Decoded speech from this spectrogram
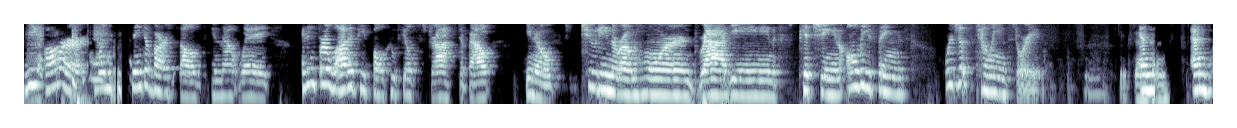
we are. When we think of ourselves in that way, I think for a lot of people who feel stressed about, you know, tooting their own horn, bragging, pitching, all these things, we're just telling stories. Mm-hmm. Exactly. And and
